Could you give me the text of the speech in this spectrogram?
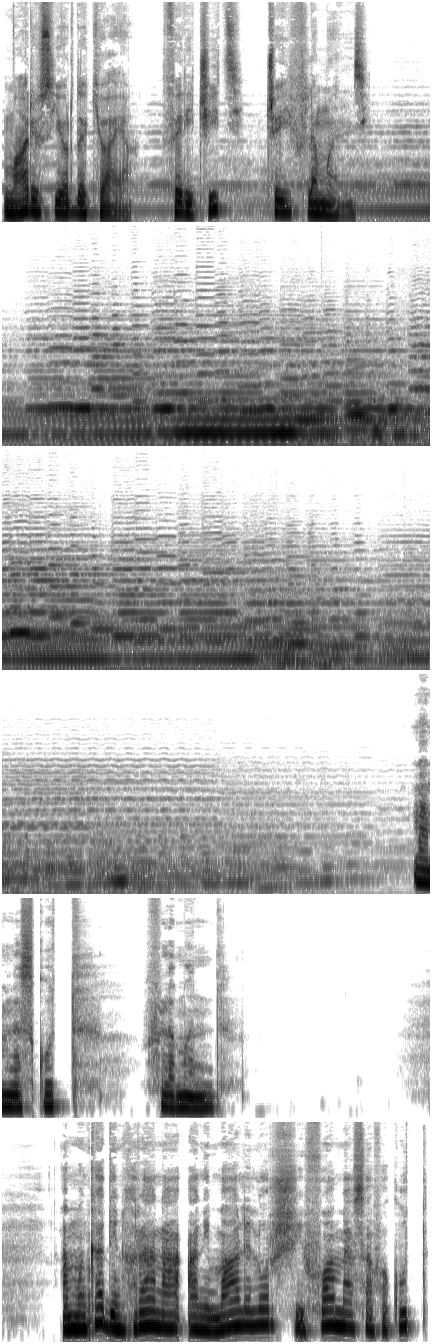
Marius Iordăchioaia Fericiți cei flămânzi M-am născut flămând. Am mâncat din hrana animalelor și foamea s-a făcut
